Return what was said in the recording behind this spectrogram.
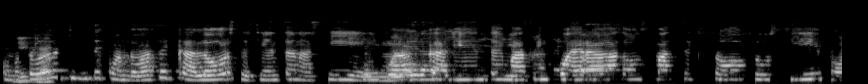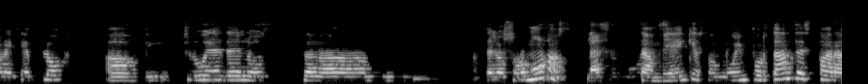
Como Sí, toda claro. la gente cuando hace calor se sientan así más calientes, sí, más encuerados, más sexosos, sí, por ejemplo, ah, influye de los ah, de los hormonas Las hormonas. también que son muy importantes para,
